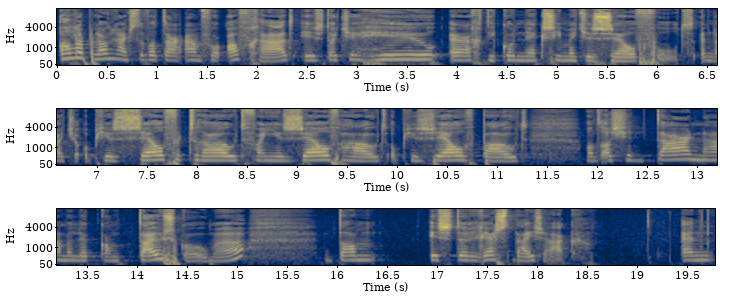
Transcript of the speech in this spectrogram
allerbelangrijkste wat daaraan vooraf gaat, is dat je heel erg die connectie met jezelf voelt. En dat je op jezelf vertrouwt, van jezelf houdt, op jezelf bouwt. Want als je daar namelijk kan thuiskomen, dan is de rest bijzaak. En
